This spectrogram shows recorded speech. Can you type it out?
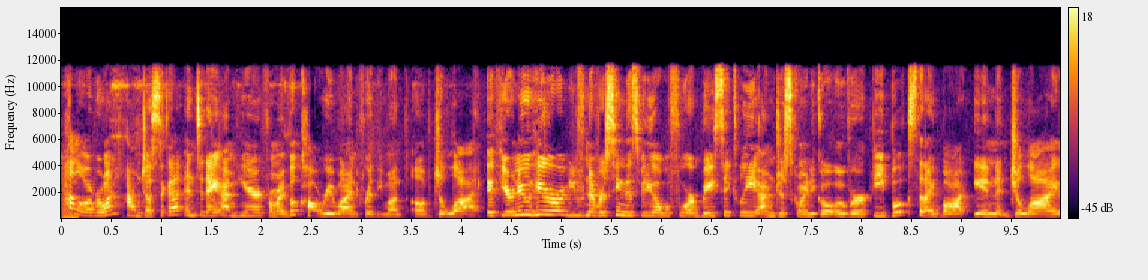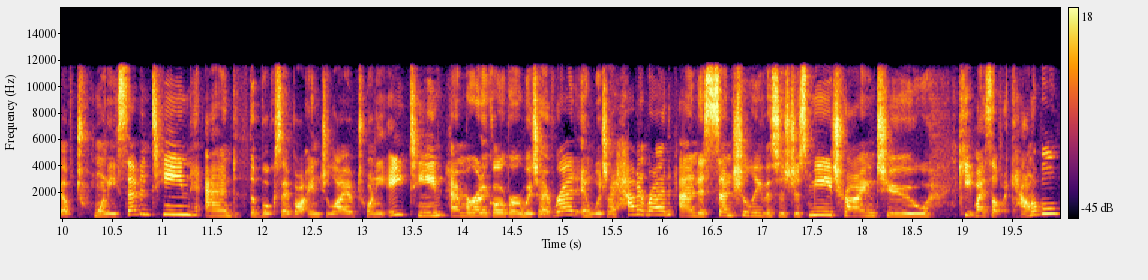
Hello everyone, I'm Jessica and today I'm here for my book haul rewind for the month of July. If you're new here or you've never seen this video before, basically I'm just going to go over the books that I bought in July of 2017 and the books I bought in July of 2018 and we're going to go over which I've read and which I haven't read and essentially this is just me trying to keep myself accountable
